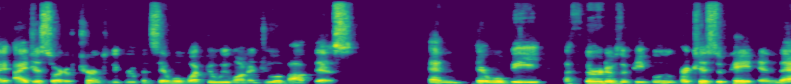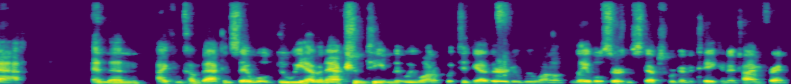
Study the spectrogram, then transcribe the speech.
I, I just sort of turn to the group and say well what do we want to do about this and there will be a third of the people who participate in that. And then i can come back and say well do we have an action team that we want to put together? Do we want to label certain steps we're going to take in a time frame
